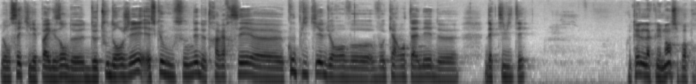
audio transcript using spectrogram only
mais on sait qu'il n'est pas exempt de, tout danger. Est-ce que vous vous souvenez de traversées compliquées durant vos, vos 40 années d'activité? Écoutez, le lac Léman, c'est pas pour,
